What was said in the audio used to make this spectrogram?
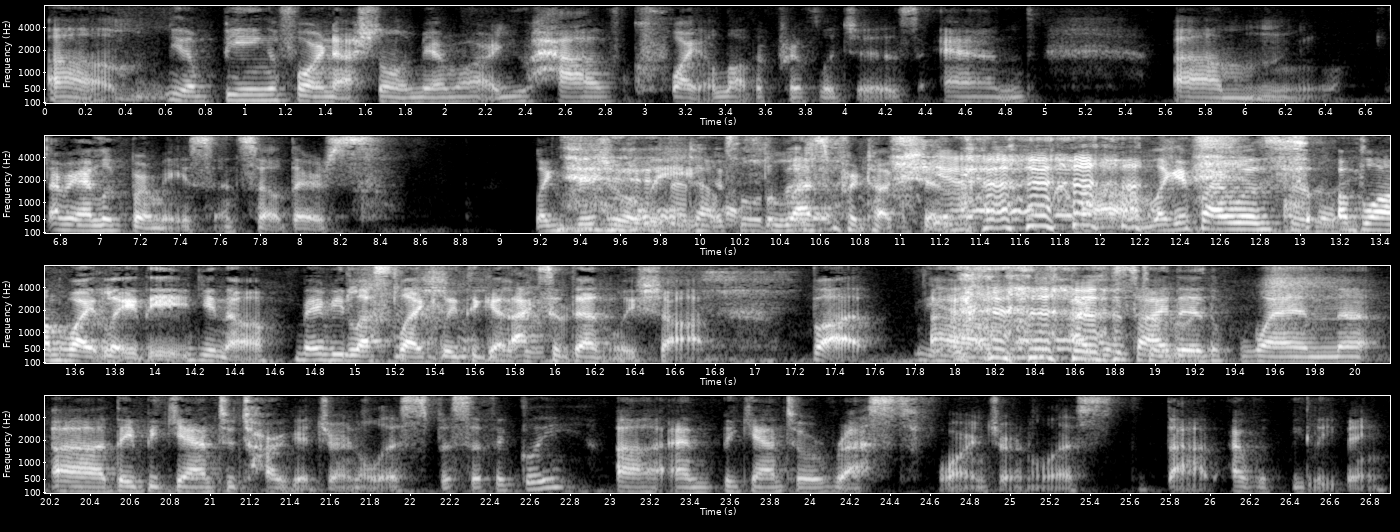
um, you know, being a foreign national in Myanmar, you have quite a lot of privileges. And um, I mean, I look Burmese, and so there's like visually less protection. Yeah. um, like if I was totally. a blonde white lady, you know, maybe less likely to get accidentally shot. But um, I decided totally. when uh, they began to target journalists specifically uh, and began to arrest foreign journalists that I would be leaving.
